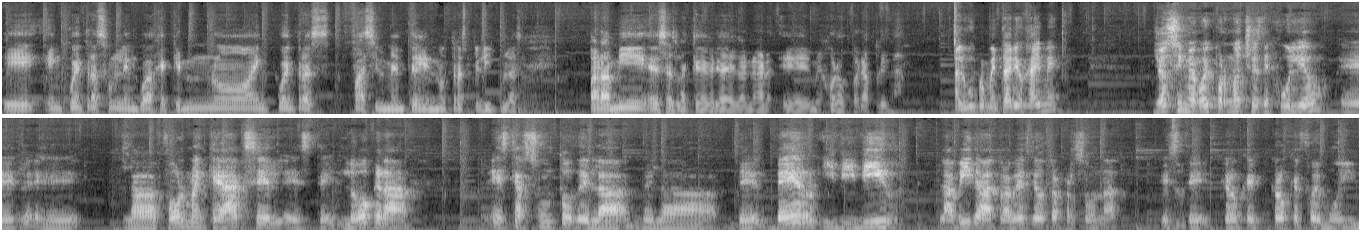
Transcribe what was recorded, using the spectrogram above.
encuentras un lenguaje que no encuentras fácilmente en otras películas. Para mí esa es la que debería de ganar eh, mejor ópera prima. ¿Algún comentario, Jaime? Yo sí me voy por Noches de Julio. Eh, eh, la forma en que Axel este, logra este asunto de la, de la de ver y vivir la vida a través de otra persona, este, creo que creo que fue muy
